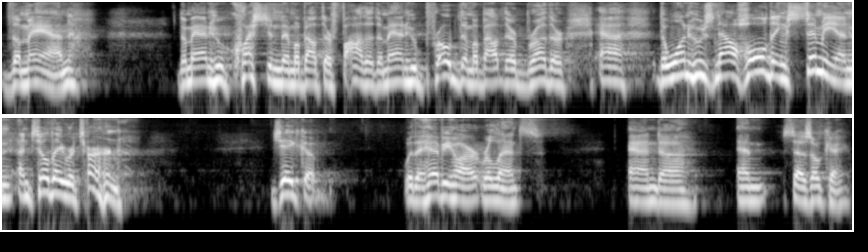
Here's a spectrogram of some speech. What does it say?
the man, the man who questioned them about their father, the man who probed them about their brother, uh, the one who's now holding Simeon until they return, Jacob, with a heavy heart, relents and, uh, and says, Okay.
